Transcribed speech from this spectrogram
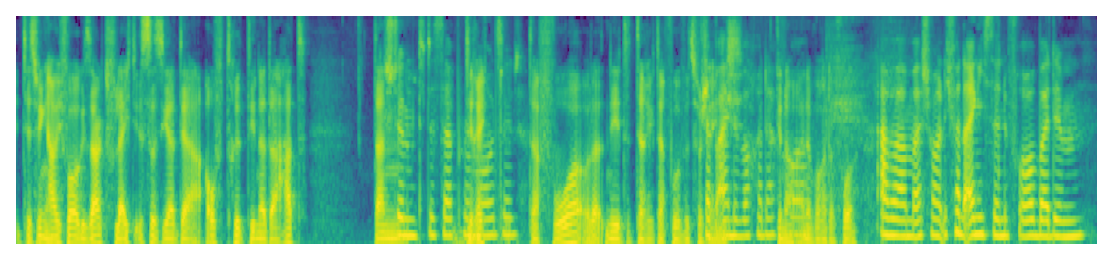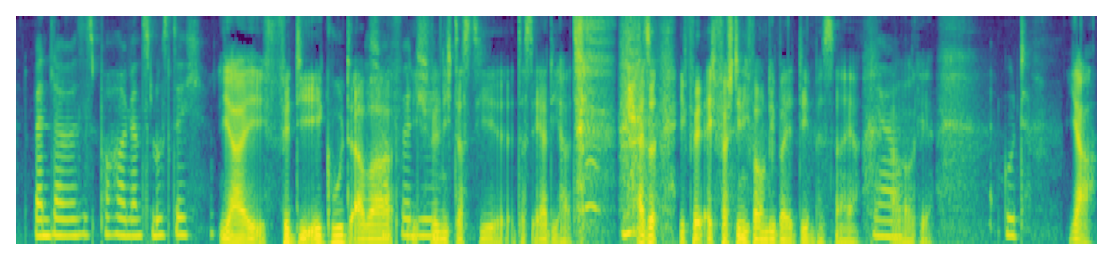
Deswegen habe ich vorher gesagt, vielleicht ist das ja der Auftritt, den er da hat. Dann Stimmt, das war promoted. direkt davor oder nee, direkt davor wird es wahrscheinlich. eine Woche davor. Genau, eine Woche davor. Aber mal schauen. Ich fand eigentlich seine Frau bei dem Wendler vs. Pocher ganz lustig. Ja, ich finde die eh gut, aber Ich ich, will nicht, dass die, dass er die hat. also ich will, ich verstehe nicht, warum die bei dem ist. Naja, Ja. aber okay. Gut. Ja,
